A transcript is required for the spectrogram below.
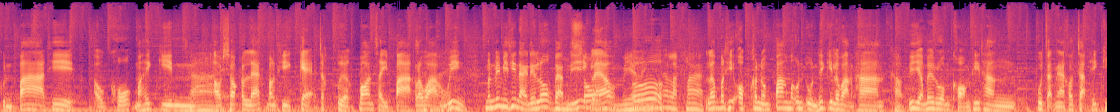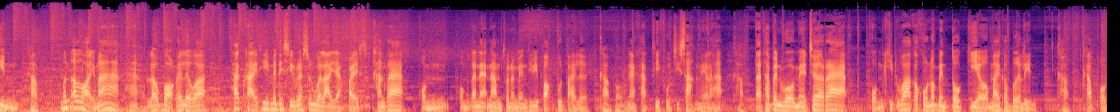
ครับคุณป้าที่เอาโค้กมาให้กิน ใช่เอาช็อกโกแลต บางทีแกะจากเปลือกป้อนใส่ปากระหว่างใช่ วิ่ง มันไม่มีที่ไหนในโลกแบบนี้อีกแล้วส้มมีอะไรเออน่ารักมาก แล้วบางทีอบขนมปังมาอุ่นๆ ให้กินระหว่างทาง ครับนี่ยังไม่รวมของที่ทางผู้จัดงานเขาจัดให้กิน ครับ มันอร่อยมากฮะแล้วบอกได้เลยว่า ถ้าใครที่ไม่ได้ซีเรียสเรื่องเวลาอยากไปครั้งแรก ผมผมก็แนะนำทัวร์นาเมนต์ที่พี่ป๊อกพูดไปเลยครับผมนะครับที่ฟูจิซังเนี่ยแหละฮะครับแต่ถ้าเป็น World Major แรก ผมคิดว่าก็คงต้องเป็นโตเกียวไม่ก็เบอร์ลินครับครับผม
